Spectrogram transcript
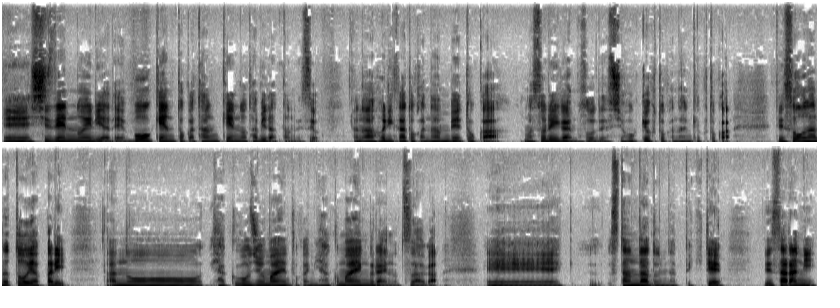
えー、自然のエリアで冒険とか探検の旅だったんですよ。あの、アフリカとか南米とか、まあ、それ以外もそうですし、北極とか南極とか。で、そうなると、やっぱり、あのー、150万円とか200万円ぐらいのツアーが、えー、スタンダードになってきて、で、さらに、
